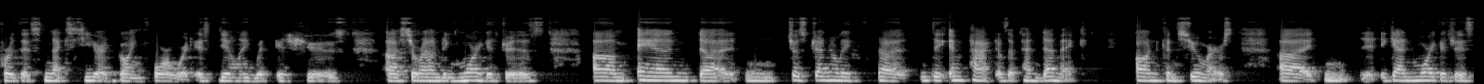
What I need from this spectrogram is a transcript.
for this next year going forward is dealing with issues uh, surrounding mortgages. Um, and uh, just generally uh, the impact of the pandemic on consumers. Uh, again, mortgages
